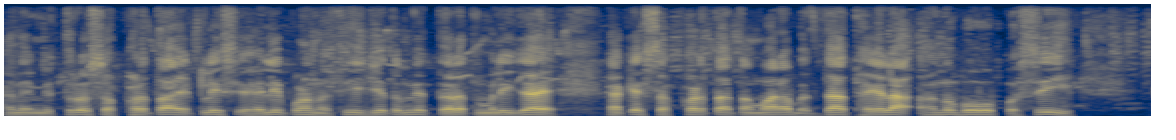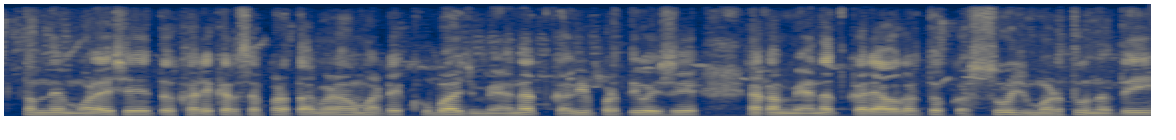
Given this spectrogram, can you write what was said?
અને મિત્રો, સફળતા એટલી સહેલી પણ નથી જે તમને તરત મળી જાય. કારણ કે સફળતા તમારા બધા થયેલા અનુભવો પછી તમને મળે છે, તો ખરેખર સફળતા મેળવવા માટે ખૂબ જ મહેનત કરવી પડતી હોય છે. કારણ કે મહેનત કર્યા વગર તો કશું જ મળતું નથી.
